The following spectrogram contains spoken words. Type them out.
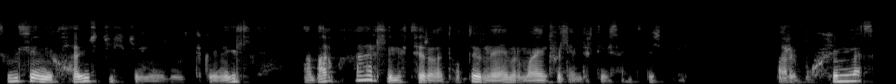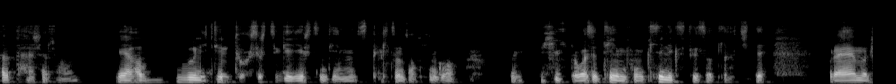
Сүүлийн нэг 2 жил ч юм уу? Үтгэхгүй нэг л баг багаар л нэмэгцээр байгаа. Одоо ер нь амар mindful амьдрт юм санагддаг шүү дээ. Баг бүх юмнасаа таашаал авна. Яг бүгд тийм төгсөрцөн гэгэрсэн тийм сэтгэл зүйн зовлонгоо биш л дээ. Угаасаа тийм хүн клиник сэтгэл судлаагчтэй бүр амар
